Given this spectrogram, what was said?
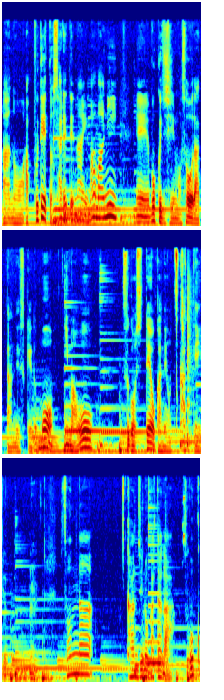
あのアップデートされてないままに、えー、僕自身もそうだったんですけども今を過ごしてお金を使っている、うん、そんな感じの方がすごく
